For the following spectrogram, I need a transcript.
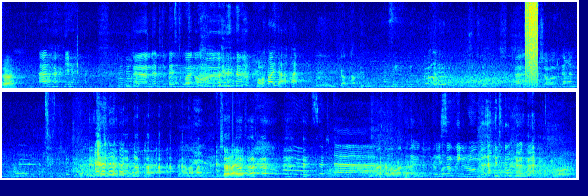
Try. Ah, yeah. um, not the best one. oh jahat terikat hatimu. Jangan. Pengalaman sorry uh, juga ada there is something wrong but I don't know.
